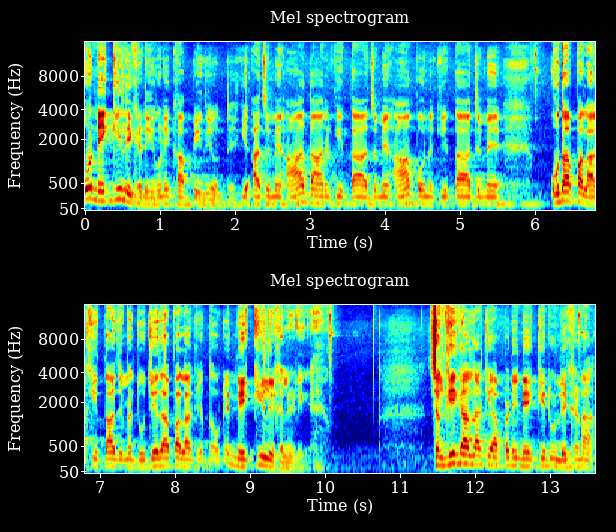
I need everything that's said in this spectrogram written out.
ਉਹ ਨੇਕੀ ਲਿਖਣੀ? ਉਹਨੇ ਕਾਪੀ ਦੇ ਉੱਤੇ ਕਿ ਅੱਜ ਮੈਂ ਆਹ ਦਾਨ ਕੀਤਾ, ਅੱਜ ਮੈਂ ਆਹ ਪੁੰਨ ਕੀਤਾ, ਅੱਜ ਮੈਂ ਉਹਦਾ ਭਲਾ ਕੀਤਾ, ਅੱਜ ਮੈਂ ਦੂਜੇ ਦਾ ਭਲਾ ਕੀਤਾ। ਉਹਨੇ ਨੇਕੀ ਲਿਖ ਲੈਣੀ ਹੈ। ਚੰਗੀ ਗੱਲ ਆ ਕਿ ਆਪਣੀ ਨੇਕੀ ਨੂੰ ਲਿਖਣਾ।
